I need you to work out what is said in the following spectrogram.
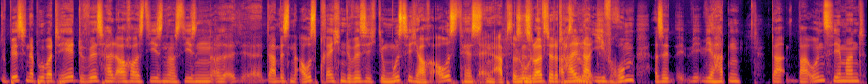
du bist in der Pubertät, du willst halt auch aus diesen, aus diesen, äh, da ein bisschen ausbrechen, du willst dich, du musst dich auch austesten. Ja, absolut. Sonst läufst du total absolut. naiv rum. Also wir, wir, hatten da bei uns jemand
